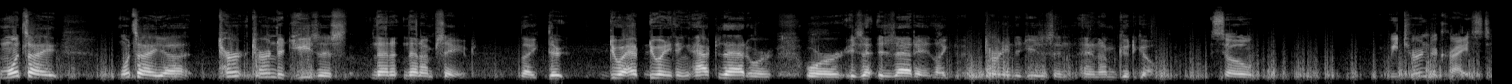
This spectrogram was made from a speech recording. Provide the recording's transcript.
once I once I uh, turn turn to Jesus, then then I'm saved. Like there, do I have to do anything after that, or or is that is that it? Like turning to Jesus and, and I'm good to go. So we turn to Christ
